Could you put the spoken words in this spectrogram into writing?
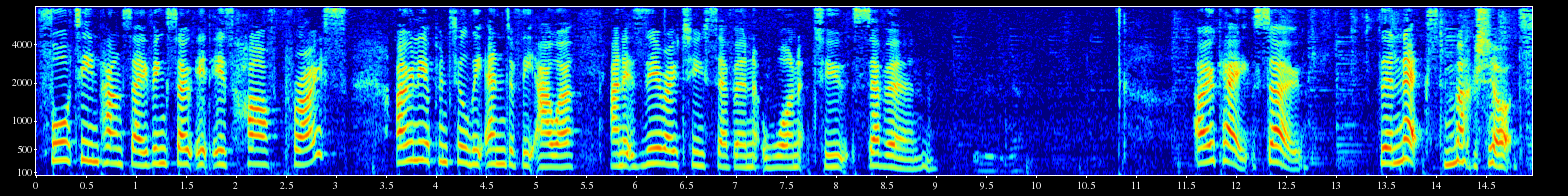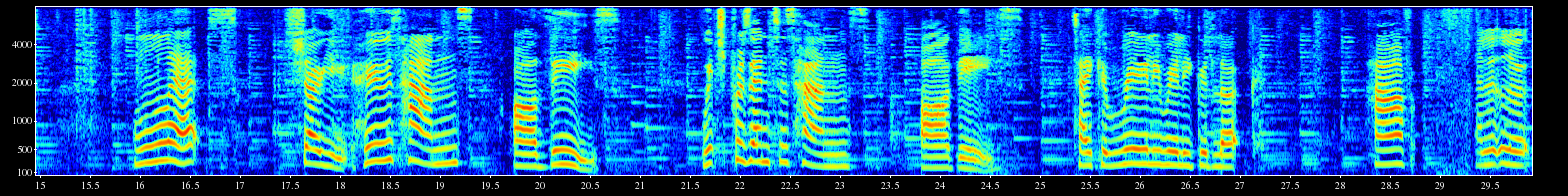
14 pound saving, so it is half price, only up until the end of the hour, and it's 027127. Okay, so the next mugshot. Let's show you whose hands are these. Which presenter's hands are these? Take a really, really good look. Have a little look.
